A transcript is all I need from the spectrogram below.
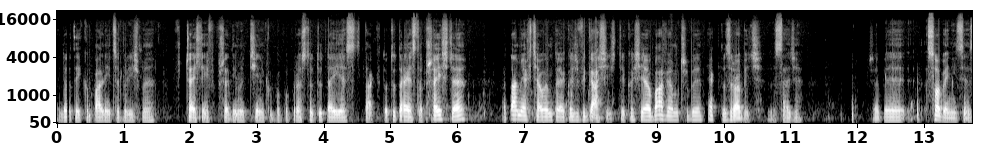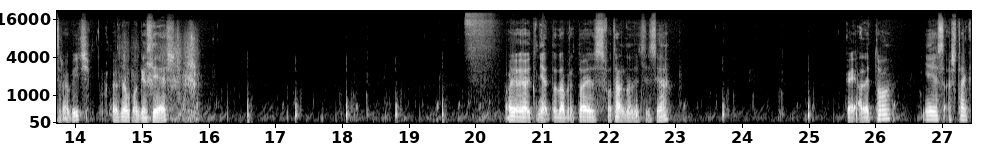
do tej kopalni, co byliśmy wcześniej, w poprzednim odcinku, bo po prostu tutaj jest, tak, to tutaj jest to przejście, a tam ja chciałem to jakoś wygasić, tylko się obawiam, czy by, jak to zrobić w zasadzie, żeby sobie nic nie zrobić. Na pewno mogę zjeść. Oj, oj, oj, nie, to dobra, to jest fatalna decyzja. Okej, ale to nie jest aż tak...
